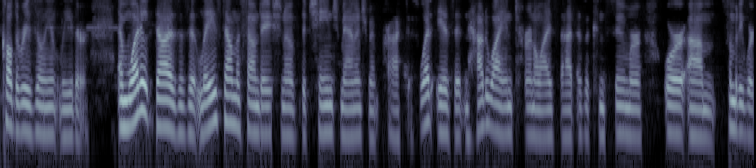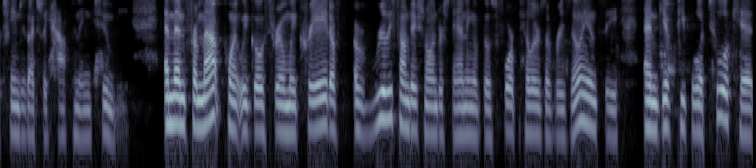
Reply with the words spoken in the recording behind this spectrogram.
called the resilient leader. And what it does is it lays down the foundation of the change management practice. What is it, and how do I internalize that as a consumer or um, somebody where change is actually happening to me? And then from that point, we go through and we create a, a really foundational understanding of those four pillars of resiliency and give people a toolkit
